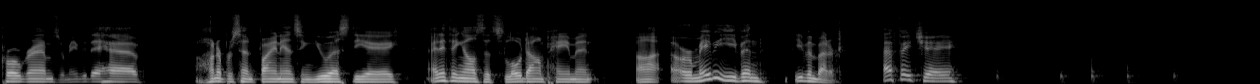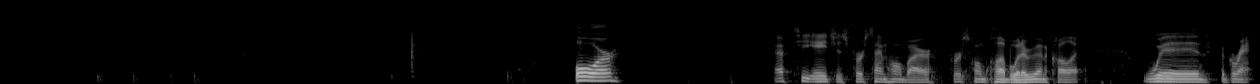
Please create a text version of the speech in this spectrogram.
programs, or maybe they have 100% financing, USDA, anything else that's low down payment, uh, or maybe even even better, FHA. Or FTH is first time home buyer, first home club, whatever you want to call it, with a grant.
